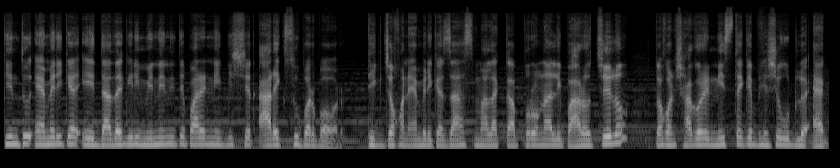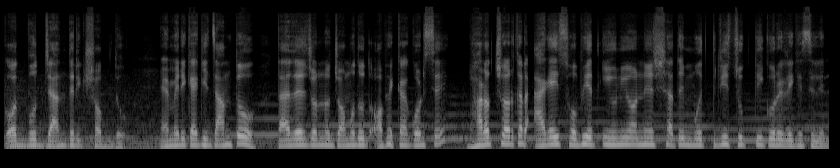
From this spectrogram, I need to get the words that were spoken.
কিন্তু আমেরিকার এই দাদাগিরি মেনে নিতে পারেননি বিশ্বের আরেক সুপার পাওয়ার ঠিক যখন আমেরিকা জাহাজ মালাক্কা প্রণালী পার হচ্ছিল, তখন সাগরের নিচ থেকে ভেসে উঠল এক অদ্ভুত যান্ত্রিক শব্দ। আমেরিকা কি জানতো তাদের জন্য জমদূত অপেক্ষা করছে? ভারত সরকার আগেই সোভিয়েত ইউনিয়নের সাথে মৈত্রী চুক্তি করে রেখেছিলেন।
